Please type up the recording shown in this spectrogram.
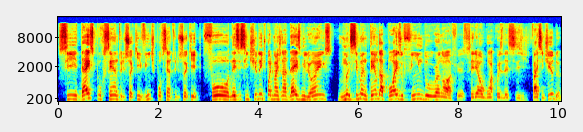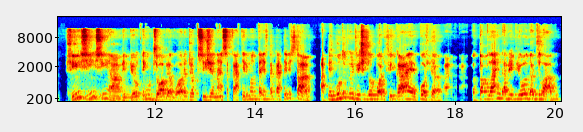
se 10% disso aqui, 20% disso aqui for nesse sentido, a gente pode imaginar 10 milhões se mantendo após o fim do runoff. Seria alguma coisa desse. Faz sentido? Sim, sim, sim. A BPO tem um job agora de oxigenar essa carteira e manter essa carteira estável. A pergunta que o investidor pode ficar é: poxa, a, o top line da BPO andou de lado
